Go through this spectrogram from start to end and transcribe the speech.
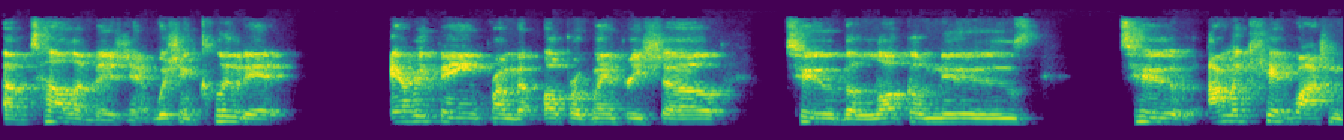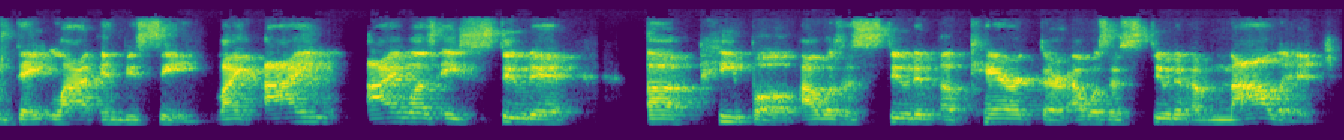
of television, which included everything from the Oprah Winfrey show to the local news to I'm a kid watching Dateline NBC. Like I I was a student of people. I was a student of character. I was a student of knowledge.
